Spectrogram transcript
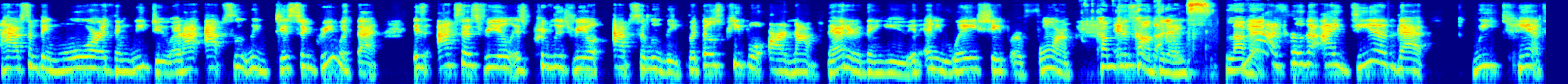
have something more than we do. And I absolutely disagree with that. Is access real? Is privilege real? Absolutely. But those people are not better than you in any way, shape, or form. Come to so confidence. The, Love yeah, it. Yeah. So the idea that we can't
